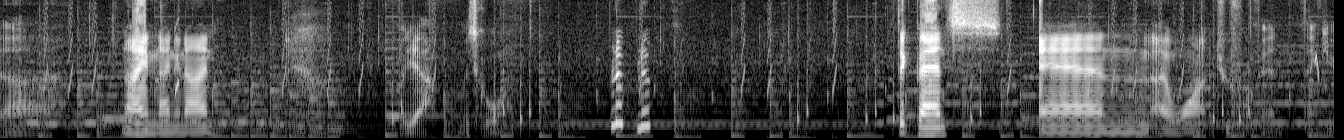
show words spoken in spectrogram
uh, 9.99. But yeah, it's cool. Bloop bloop. Thick pants, and I want a true form pin. Thank you.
